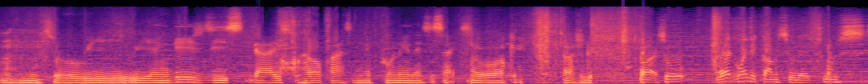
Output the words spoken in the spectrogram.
Mm-hmm. So we we engage these guys to help us in the pruning exercise. Oh, okay. That's good. All right. So when, when it comes to the tools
